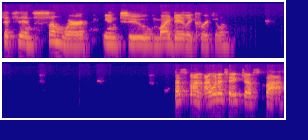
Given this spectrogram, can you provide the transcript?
fits in somewhere into my daily curriculum. That's fun. I want to take Jeff's class.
